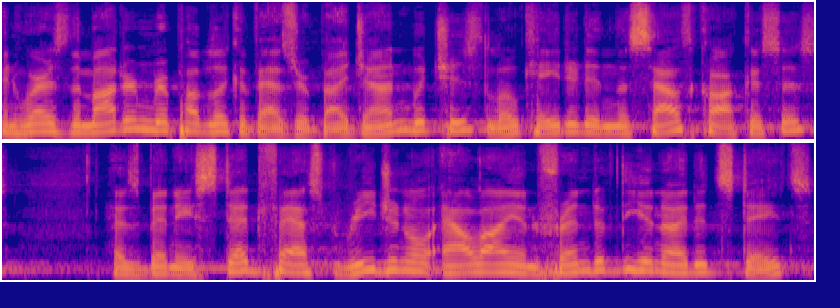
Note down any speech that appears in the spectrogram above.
And whereas the modern Republic of Azerbaijan, which is located in the South Caucasus, has been a steadfast regional ally and friend of the United States,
